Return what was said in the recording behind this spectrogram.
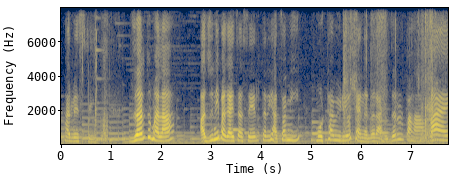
हार्वेस्टिंग जर तुम्हाला अजूनही बघायचं असेल तर ह्याचा मी मोठा व्हिडिओ चॅनलवर आहे. जरूर पहा. बाय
